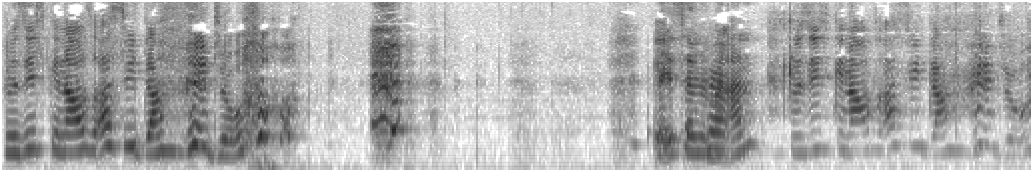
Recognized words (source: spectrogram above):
Du siehst genauso aus wie Dumbledore. Jetzt hören wir mal an. Du siehst genauso aus wie Dumbledore.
